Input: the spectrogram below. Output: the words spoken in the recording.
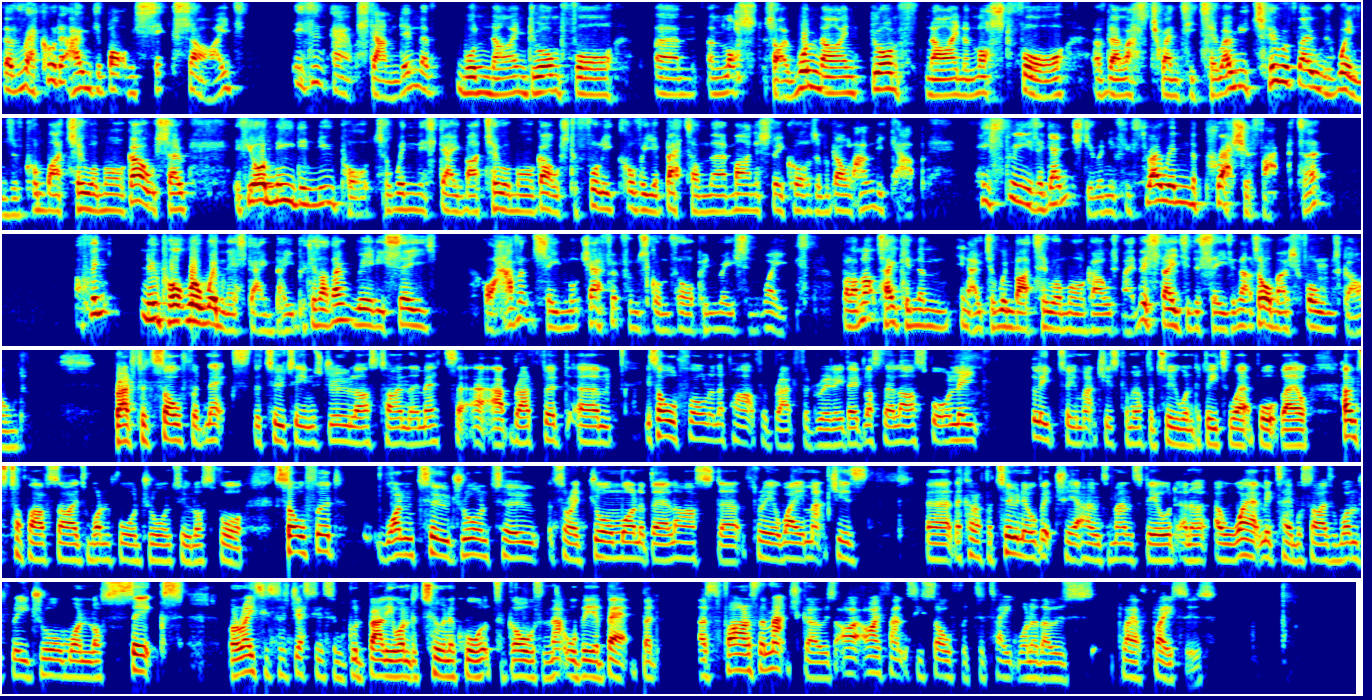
The record at home to bottom six sides isn't outstanding. They've won nine, drawn four, um, and lost, sorry, won nine, drawn nine, and lost four of their last 22. Only two of those wins have come by two or more goals. So if you're needing Newport to win this game by two or more goals to fully cover your bet on the minus three quarters of a goal handicap, history is against you. And if you throw in the pressure factor, I think Newport will win this game, Pete, because I don't really see or haven't seen much effort from Scunthorpe in recent weeks but I'm not taking them, you know, to win by two or more goals, mate. This stage of the season, that's almost fool's gold. Bradford Salford next. The two teams drew last time they met at, at Bradford. Um, it's all fallen apart for Bradford, really. They've lost their last four league League Two matches, coming off a 2 1 defeat away at Port Vale. Home to top half sides, 1 4, drawn 2, lost 4. Salford, 1 2, drawn 2, sorry, drawn 1 of their last uh, three away matches. Uh, they come off a 2 0 victory at home to Mansfield and a, away at mid table size 1 3 drawn, 1 lost 6. My rating suggesting some good value under two and a quarter to goals, and that will be a bet. But as far as the match goes, I, I fancy Salford to take one of those playoff places.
